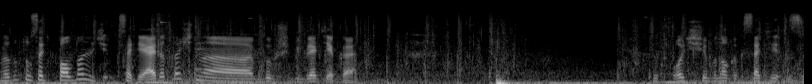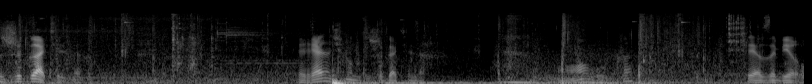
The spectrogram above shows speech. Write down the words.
Ну тут, кстати, полно. Кстати, а это точно бывшая библиотека? Тут очень много, кстати, зажигательных. Реально очень много зажигательных. О, лука. Это я заберу.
